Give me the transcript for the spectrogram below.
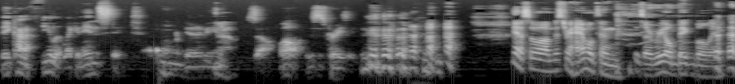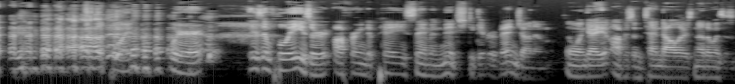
they kind of feel it like an instinct. Mhm. You know what I mean? Yeah. So, well, this is crazy. yeah, so uh, Mr. Hamilton is a real big bully to the point where his employees are offering to pay Sam and Mitch to get revenge on him. So one guy offers him ten dollars, another one says,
